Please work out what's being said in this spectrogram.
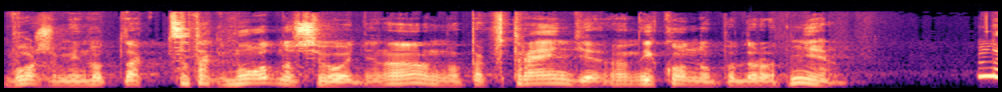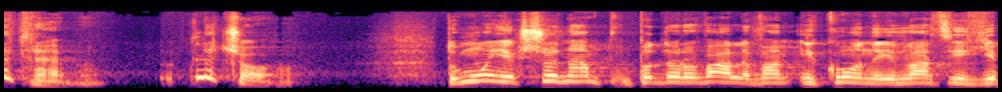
боже мій, ну так це так модно сьогодні, на? ну так в тренді ну, ікону подарувати. Ні, не треба. Для чого? Тому, якщо нам подарували вам ікони, і у вас їх є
